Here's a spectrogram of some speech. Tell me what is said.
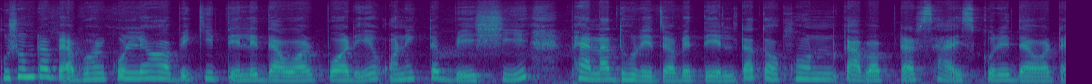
কুসুমটা ব্যবহার করলে হবে কি, তেলে দেওয়ার পরে অনেকটা বেশি ফেনা ধরে যাবে তেলটা, তখন কাবাবটার সাইজ করে দেওয়াটা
